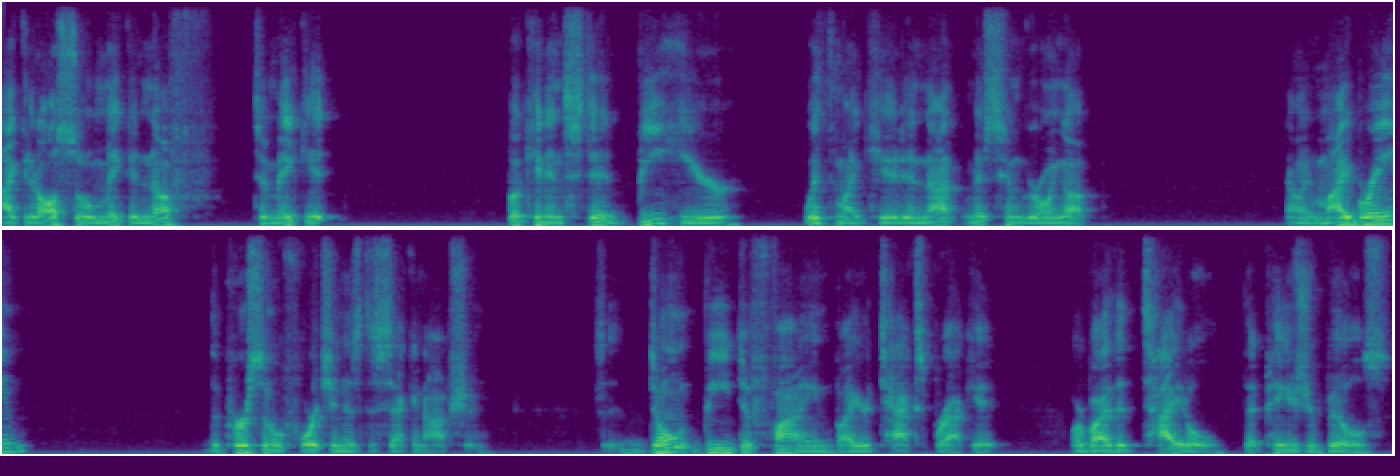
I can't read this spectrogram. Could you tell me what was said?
I could also make enough to make it, but can instead be here with my kid and not miss him growing up. Now, in my brain, the personal fortune is the second option. So don't be defined by your tax bracket or by the title that pays your bills.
